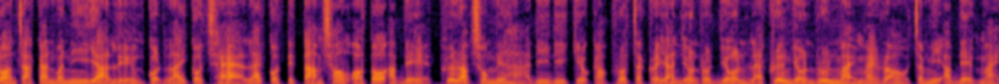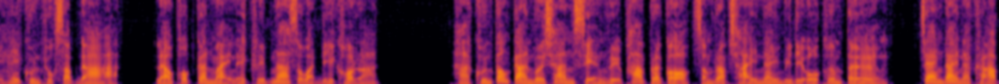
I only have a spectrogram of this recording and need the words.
ก่อนจากกันวันนี้อย่าลืมกดไลค์กดแชร์และกดติดตามช่องออโต้อัปเดตเพื่อรับชมเนื้อหาดีๆ เกี่ยวกับรถจักรยานยนต์รถยนต์และเครื่องยนต์รุ่นใหม่ๆ เราจะมีอัปเดตใหม่ให้คุณทุกสัปดาห์ แล้วพบกันใหม่ในคลิปหน้าสวัสดีคอรัสหากคุณต้องการเวอร์ชั่นเสียงหรือภาพประกอบสำหรับใช้ในวิดีโอเพิ่มเติม แจ้งได้นะครับ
